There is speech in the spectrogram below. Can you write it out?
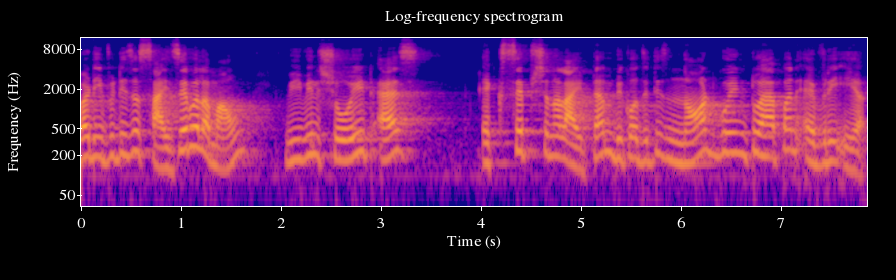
but if it is a sizable amount we will show it as exceptional item because it is not going to happen every year.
